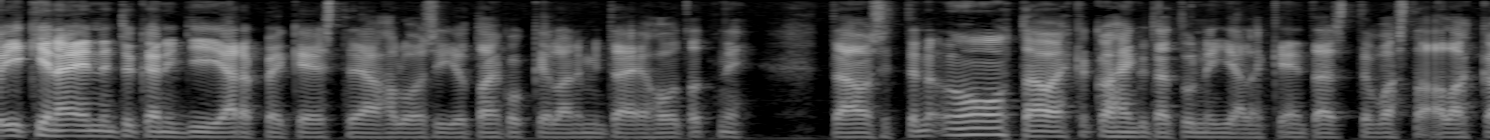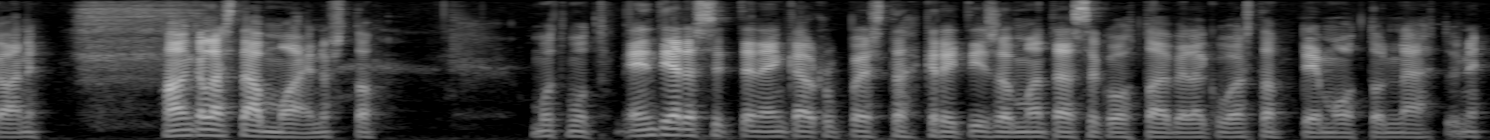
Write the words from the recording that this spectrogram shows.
ikinä ennen tykännyt JRPGstä ja haluaisin jotain kokeilla, niin mitä ehdotat, niin tämä on sitten, no, tämä on ehkä 20 tunnin jälkeen, tämä sitten vasta alkaa, niin hankala sitä mainosta. Mutta mut, en tiedä sitten, enkä rupea sitä kritisoimaan tässä kohtaa vielä, kun vasta demot on nähty, niin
